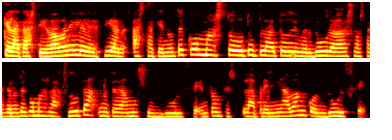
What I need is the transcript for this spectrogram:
Que la castigaban y le decían, hasta que no te comas todo tu plato de verduras o hasta que no te comas la fruta, no te damos un dulce. Entonces, la premiaban con dulce.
